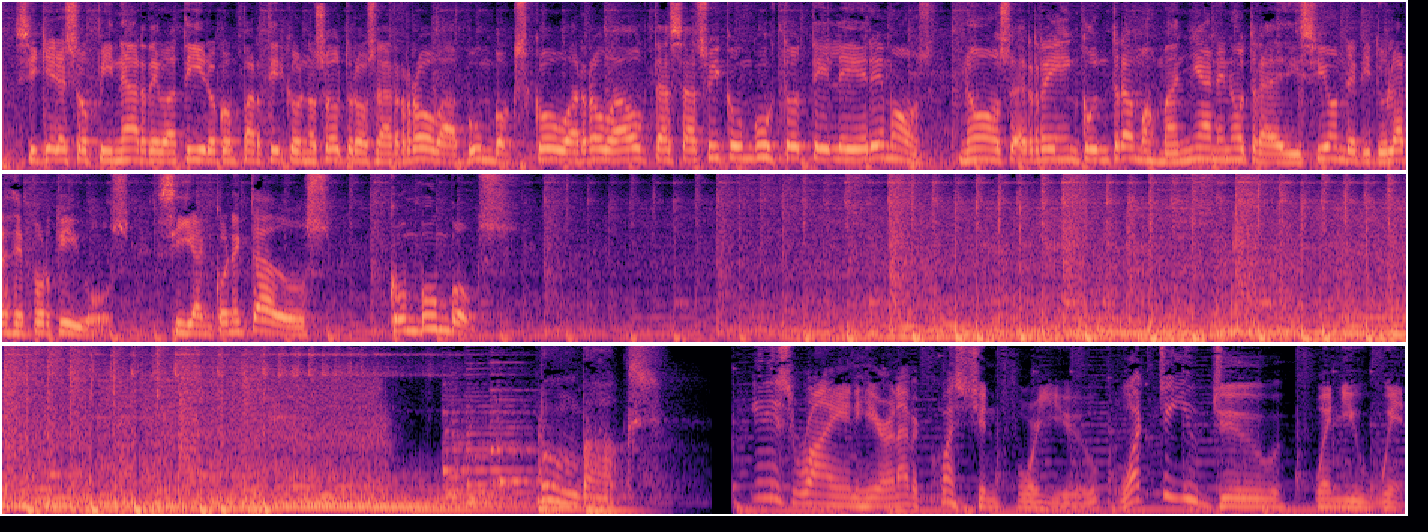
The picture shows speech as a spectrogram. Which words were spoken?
Si quieres opinar, debatir o compartir con nosotros, arroba boomboxco, arroba octasazo y con gusto te leeremos. Nos reencontramos mañana en otra edición de Titulares Deportivos. Sigan conectados con Boombox. Boombox. It is Ryan here, and I have a question for you. What do you do when you win?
